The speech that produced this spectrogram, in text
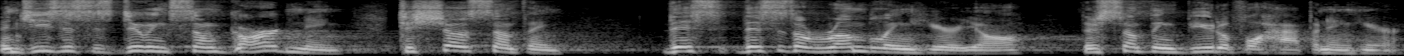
And Jesus is doing some gardening to show something. This, this is a rumbling here, y'all. There's something beautiful happening here.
